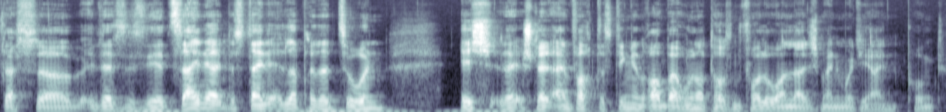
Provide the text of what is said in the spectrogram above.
Das, äh, das ist jetzt seine, das ist deine Interpretation. Ich äh, stelle einfach das Ding in den Raum bei 100.000 Followern, lade ich meine Mutti ein. Punkt.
